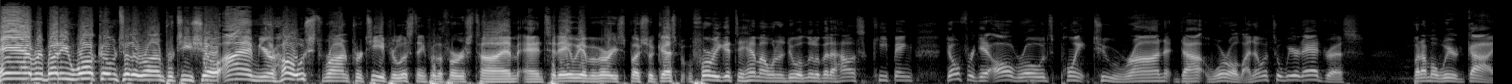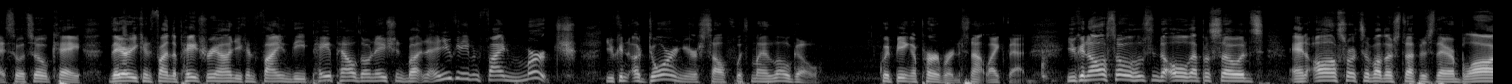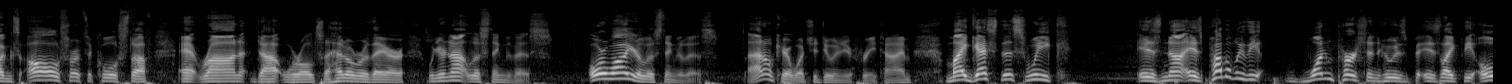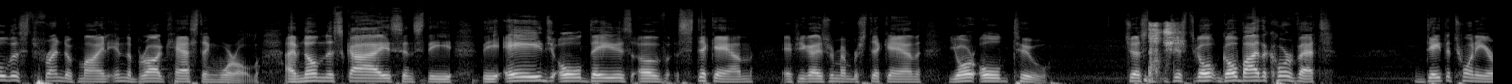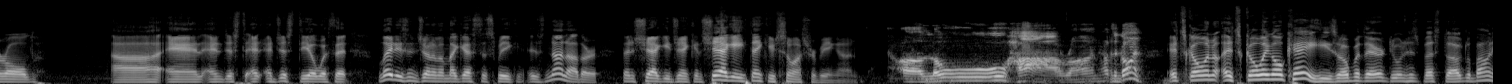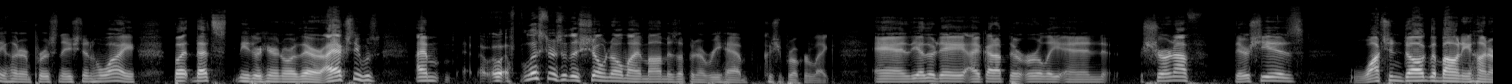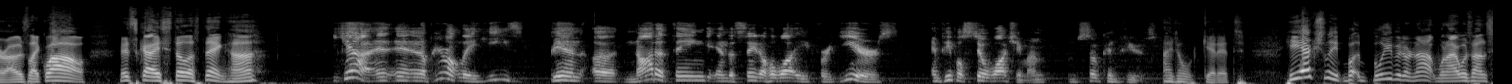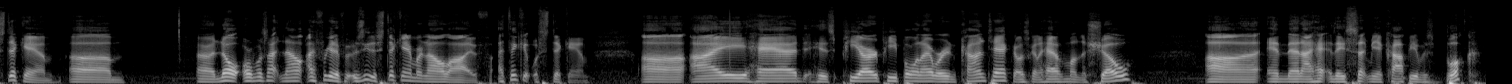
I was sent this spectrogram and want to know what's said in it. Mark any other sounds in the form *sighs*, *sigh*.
Hey everybody, welcome to the Ron Pertie Show. I am your host, Ron Pertie, if you're listening for the first time, and today we have a very special guest. But before we get to him, I want to do a little bit of housekeeping. Don't forget, all roads point to ron.world. I know it's a weird address, but I'm a weird guy, so it's okay. There you can find the Patreon, you can find the PayPal donation button, and you can even find merch. You can adorn yourself with my logo. Quit being a pervert. It's not like that. You can also listen to old episodes and all sorts of other stuff is there. Blogs, all sorts of cool stuff at ron.world. So head over there when you're not listening to this or while you're listening to this. I don't care what you do in your free time. My guest this week is not is probably the one person who is is like the oldest friend of mine in the broadcasting world. I've known this guy since the the age old days of Stickam if you guys remember Stickam, you're old too. Just *laughs* just go go buy the Corvette, date the twenty year old, uh, and and just and, and, just deal with it. Ladies and gentlemen, my guest this week is none other than Shaggy Jenkins. Shaggy, thank you so much for being on. Aloha, Ron. How's it going? It's going. It's going okay. He's over there doing his best Dog the Bounty Hunter impersonation in Hawaii, but that's neither here nor there. I actually was. I'm uh, listeners of the show know my mom is up in a rehab because she broke her leg. And the other day I got up there early, and sure enough, there she is watching Dog the Bounty Hunter. I was like, wow, this guy's still a thing, huh? Yeah, and, and apparently he's been uh, not a thing in the state of Hawaii for years, and people still watch him. I'm I'm so confused. I don't get it. He actually, believe it or not, when I was on Stickam, um, uh, no, or was that now? I forget if it was either Stickam or Now Live. I think it was Stickam. Uh, I had his PR people and I were in contact. I was going to have him on the show, uh, and then I ha- they sent me a copy of his book,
